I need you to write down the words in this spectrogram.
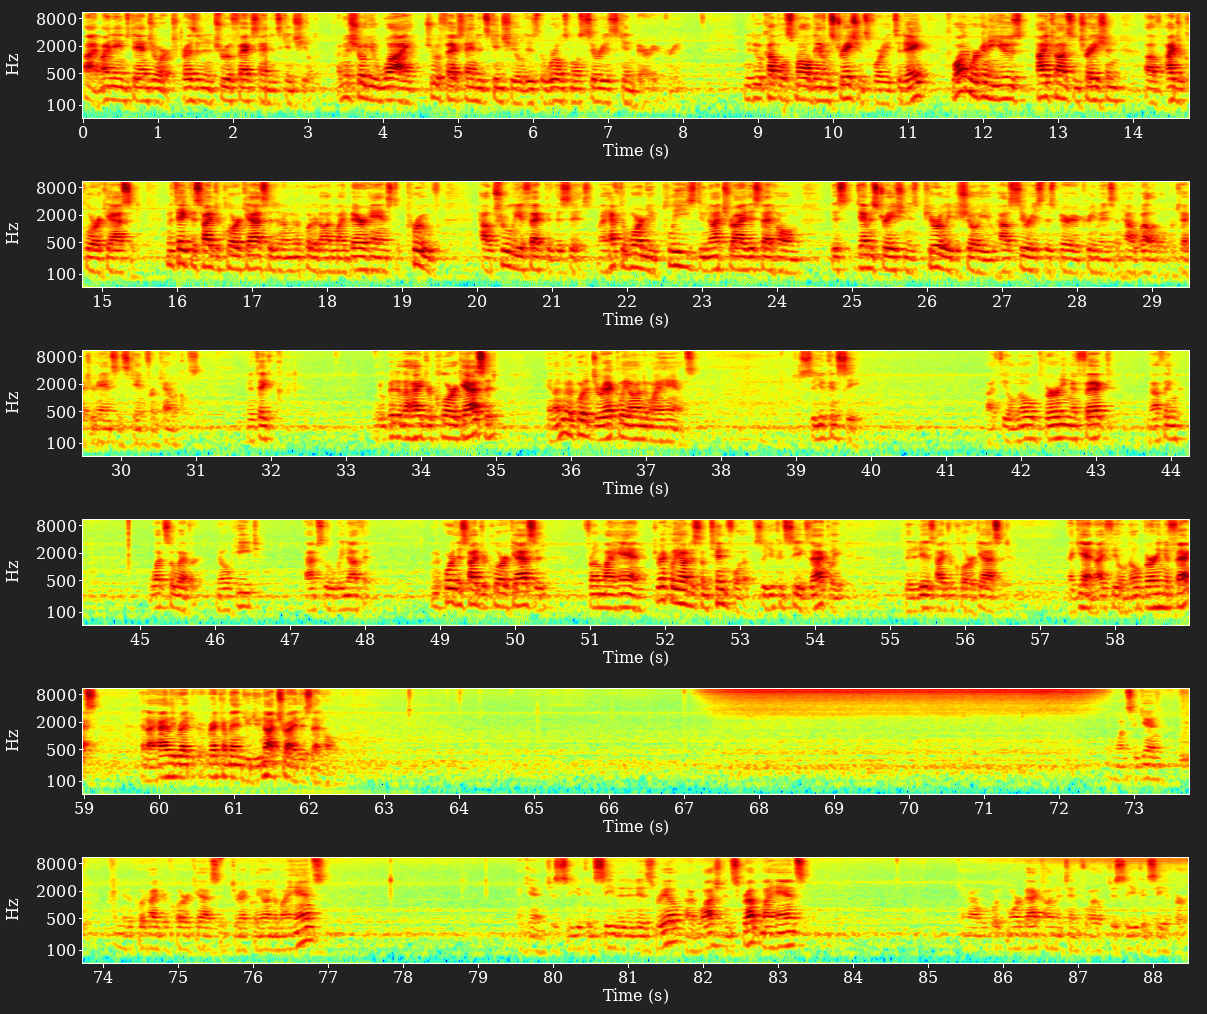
Hi, my name's Dan George, President of True Effects Hand and Skin Shield. I'm going to show you why True Effects Hand and Skin Shield is the world's most serious skin barrier cream. I'm going to do a couple of small demonstrations for you today. One, we're going to use high concentration of hydrochloric acid. I'm going to take this hydrochloric acid and I'm going to put it on my bare hands to prove how truly effective this is. I have to warn you, please do not try this at home. This demonstration is purely to show you how serious this barrier cream is and how well it will protect your hands and skin from chemicals. I'm going to take a little bit of the hydrochloric acid and I'm going to put it directly onto my hands just so you can see. I feel no burning effect, nothing whatsoever. No heat, absolutely nothing. I'm going to pour this hydrochloric acid from my hand directly onto some tin foil so you can see exactly that it is hydrochloric acid. Again, I feel no burning effects and I highly re recommend you do not try this at home. And once again, I'm going to put hydrochloric acid directly onto my hands. Again, just so you can see that it is real, I've washed and scrubbed my hands. And I will put more back on the tin foil, just so you can see it burning.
